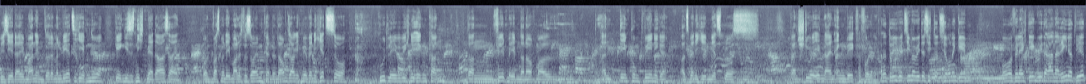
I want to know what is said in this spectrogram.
wie es jeder eben annimmt. Oder man wehrt sich eben nur gegen dieses Nicht mehr Dasein und was man eben alles versäumen könnte. Und darum sage ich mir, wenn ich jetzt so gut lebe, wie ich nur irgend kann, dann fehlt mir eben dann auch mal an dem Punkt weniger, als wenn ich eben jetzt bloß ganz stur irgendeinen engen Weg verfolge. Natürlich wird es immer wieder Situationen geben, wo man vielleicht irgendwie daran erinnert wird.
